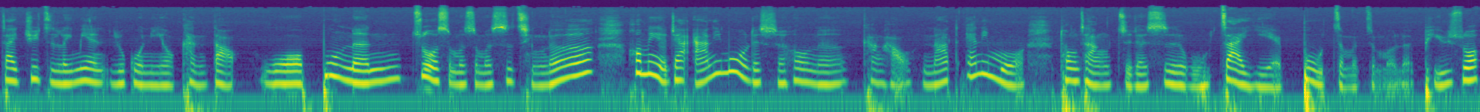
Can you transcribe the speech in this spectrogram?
在句子里面，如果你有看到我不能做什么什么事情了。后面有加 anymore 的时候呢，看好 not anymore，通常指的是我再也不怎么怎么了。比如说，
